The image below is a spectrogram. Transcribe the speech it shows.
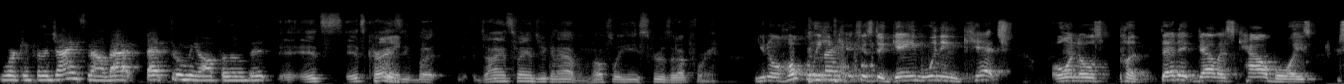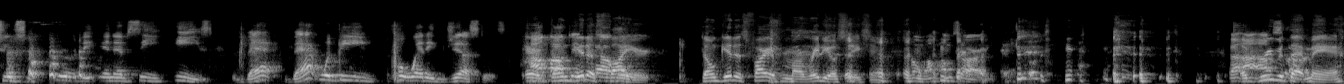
working for the Giants now. That that threw me off a little bit. it's it's crazy, but Giants fans, you can have him. Hopefully, he screws it up for you. You know, hopefully he Right. catches the game-winning catch on those pathetic Dallas Cowboys to secure the NFC East. That that would be poetic justice. How Eric, don't get us Cowboys? fired. Don't get us fired from our radio station. Oh, I'm, I'm sorry. I- I- Agree I'm with that man.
